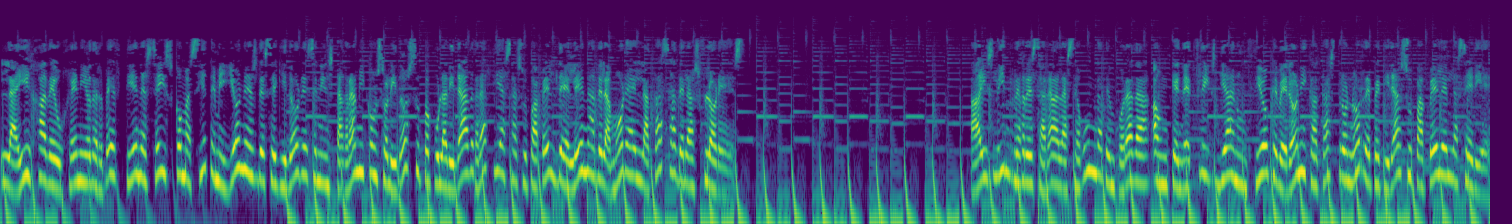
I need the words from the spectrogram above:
La hija de Eugenio Derbez tiene 6,7 millones de seguidores en Instagram y consolidó su popularidad gracias a su papel de Elena de la Mora en La Casa de las Flores. Aislinn regresará a la segunda temporada, aunque Netflix ya anunció que Verónica Castro no repetirá su papel en la serie.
